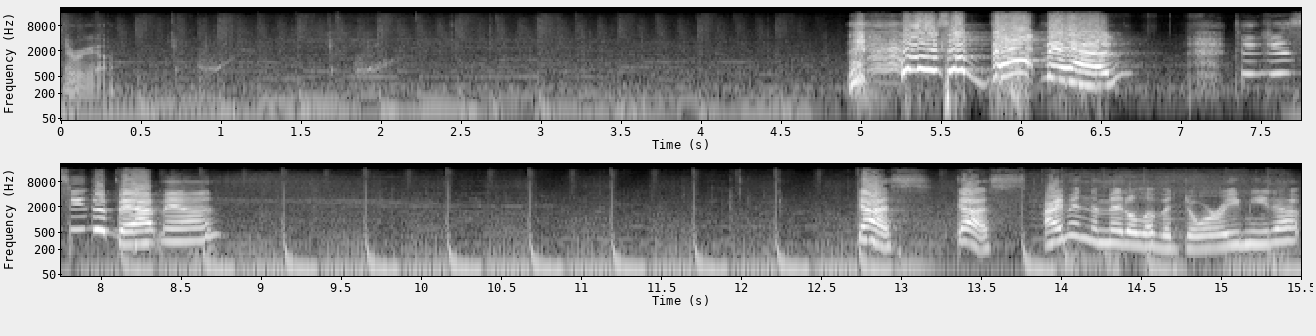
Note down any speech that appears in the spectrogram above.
There we go. There's a Batman! Did you see the Batman? Gus, Gus, I'm in the middle of a Dory meetup.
